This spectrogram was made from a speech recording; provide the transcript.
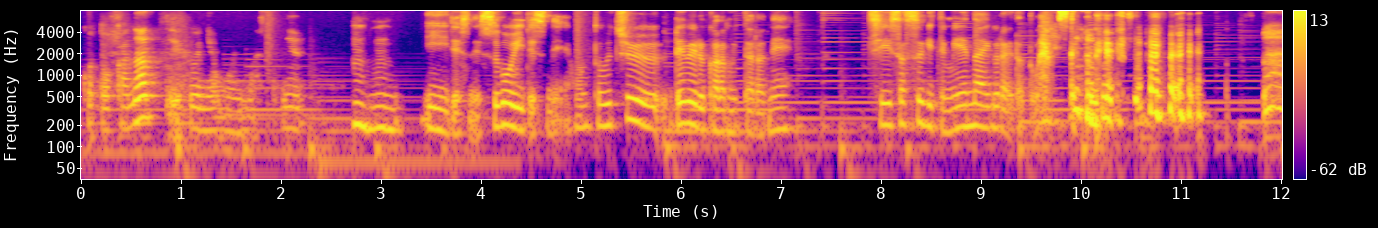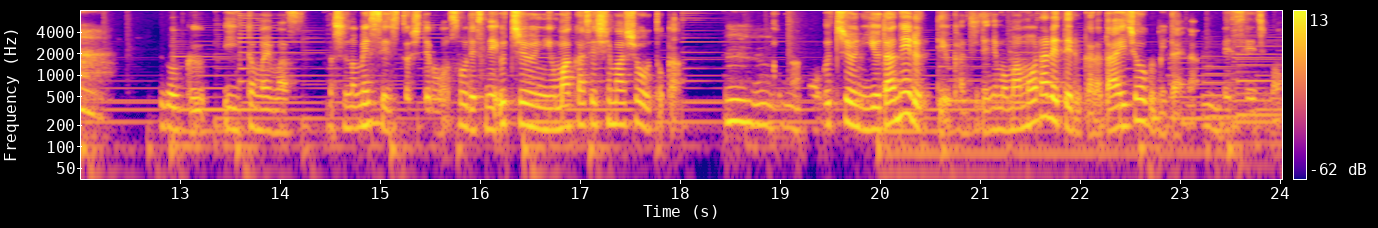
ことかなっていうふうに思いましたね。うんうん。いいですね。すごいいいですね。本当宇宙レベルから見たらね、小さすぎて見えないぐらいだと思いますからね。すごくいいと思います。私のメッセージとしてもそうですね。宇宙にお任せしましょうとか、うんうん宇宙に委ねるっていう感じでね、もう守られてるから大丈夫みたいなメッセージも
